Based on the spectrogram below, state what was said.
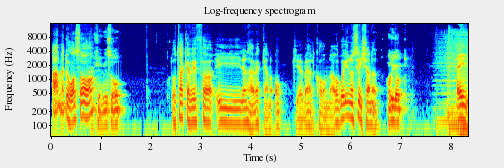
Ja men då så. kör vi så. Då tackar vi för i den här veckan och välkomna. Och gå in och swisha nu. Ha det gott! Hej!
